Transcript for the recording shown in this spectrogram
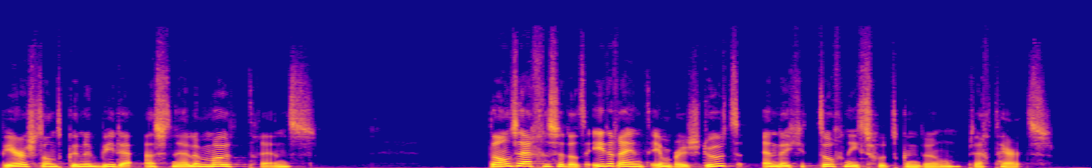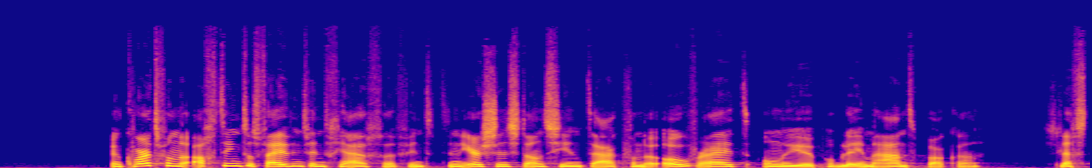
weerstand kunnen bieden aan snelle modetrends. Dan zeggen ze dat iedereen het immers doet en dat je toch niets goed kunt doen, zegt Hertz. Een kwart van de 18 tot 25-jarigen vindt het in eerste instantie een taak van de overheid om milieuproblemen aan te pakken. Slechts 13%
